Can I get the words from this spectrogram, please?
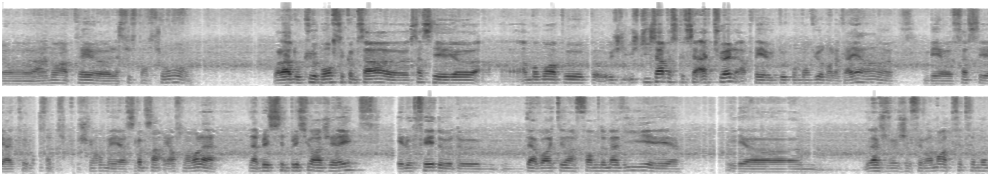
un an après la suspension. Voilà, donc bon, c'est comme ça. ça, c'est un moment un peu. Je, dis ça parce que c'est actuel. Après, il y a eu d'autres moments durs dans la carrière. Hein, mais euh, ça, c'est actuellement c'est un petit peu chiant, mais euh, c'est comme ça. Et en ce moment, la, la blessure, cette blessure à gérer et le fait de d'avoir été dans la forme de ma vie et, et euh, là, j'ai fait vraiment un très très bon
